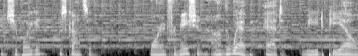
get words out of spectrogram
in Sheboygan, Wisconsin. More information on the web at meadpl.org.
